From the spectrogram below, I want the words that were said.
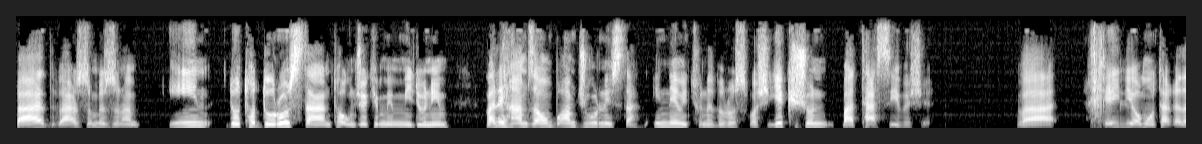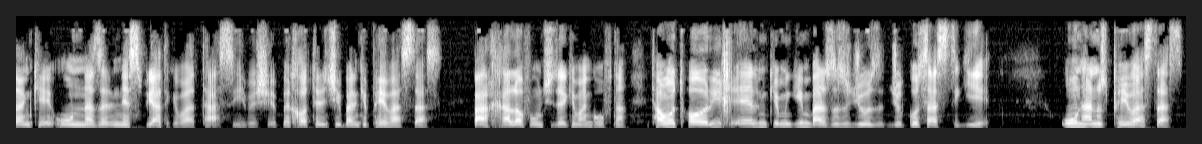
بعد برسون بزنم این دوتا درستن تا اونجا که می‌دونیم ولی همزمان با هم جور نیستن. این نمی‌تونه درست باشه. یکیشون باید تصحیح بشه. و خیلی ها معتقدن که اون نظر نسبیت که باید تصحیح بشه به خاطر چی؟ برای اینکه پیوسته است. برخلاف اون چیزایی که من گفتم. تمام تاریخ علم که میگیم بر اساس گسستگیه. اون هنوز پیوسته است.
